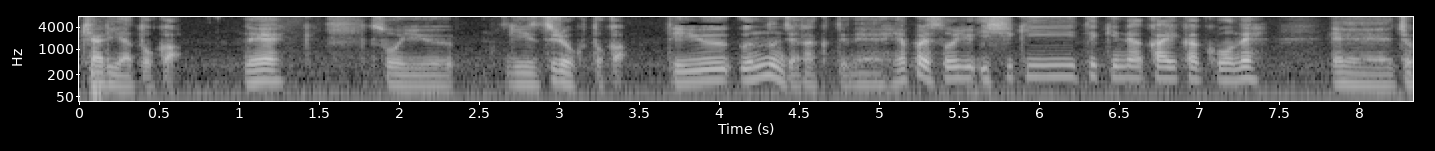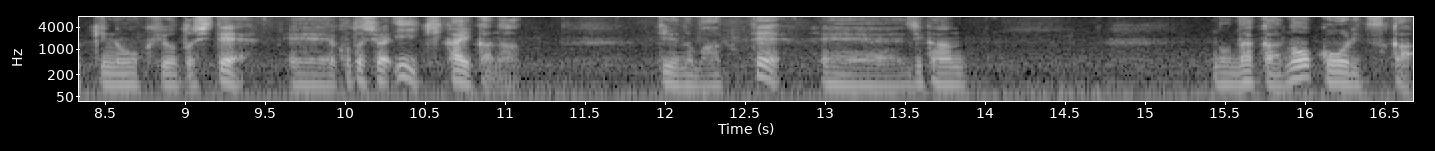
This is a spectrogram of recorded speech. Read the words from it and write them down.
キャリアとか、ね、そういう技術力とかっていう云々じゃなくてね、やっぱりそういう意識的な改革をね、えー、直近の目標として、えー、今年はいい機会かなっていうのもあって、えー、時間の中の効率化、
